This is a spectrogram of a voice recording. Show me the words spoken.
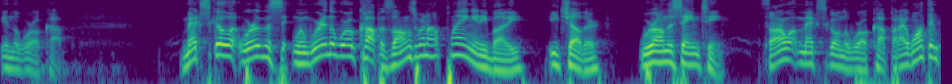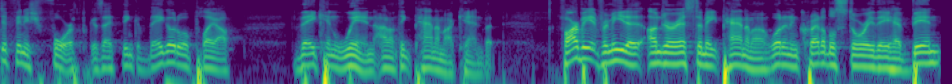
in the World Cup. Mexico, we're in the when we're in the World Cup, as long as we're not playing anybody, each other, we're on the same team. So I want Mexico in the World Cup, but I want them to finish fourth because I think if they go to a playoff, they can win. I don't think Panama can, but far be it for me to underestimate Panama. What an incredible story they have been.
